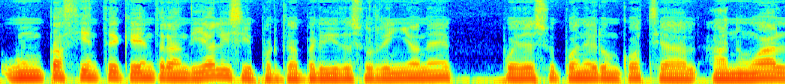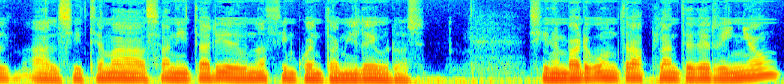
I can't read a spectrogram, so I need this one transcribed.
un paciente que entra en diálisis porque ha perdido sus riñones puede suponer un coste anual al sistema sanitario de unos 50.000 euros. Sin embargo, un trasplante de riñón,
